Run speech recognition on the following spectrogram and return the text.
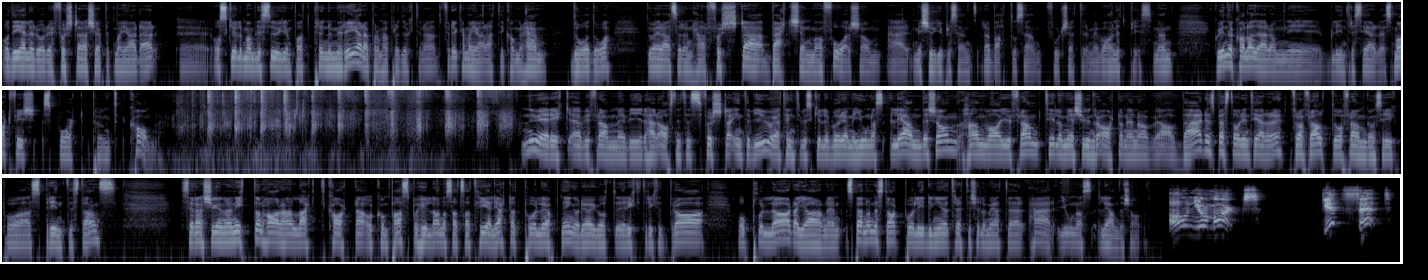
Och det gäller då det första köpet man gör där. Eh, och skulle man bli sugen på att prenumerera på de här produkterna, för det kan man göra att det kommer hem då och då. Då är det alltså den här första batchen man får som är med 20% rabatt och sen fortsätter det med vanligt pris. Men gå in och kolla där om ni blir intresserade. smartfishsport.com Nu Erik är vi framme vid det här avsnittets första intervju och jag tänkte vi skulle börja med Jonas Leandersson. Han var ju fram till och med 2018 en av ja, världens bästa orienterare, framförallt då framgångsrik på sprintdistans. Sedan 2019 har han lagt karta och kompass på hyllan och satsat helhjärtat på löpning och det har ju gått riktigt, riktigt bra. Och på lördag gör han en spännande start på Lidingö 30 km. Här Jonas Leandersson. On your marks. Get set!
